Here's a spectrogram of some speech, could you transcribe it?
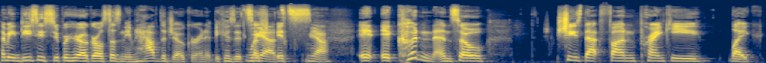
I mean dc superhero girls doesn't even have the joker in it because it's Well, yeah, it's- it's yeah. it, it couldn't. And so she's that fun pranky like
